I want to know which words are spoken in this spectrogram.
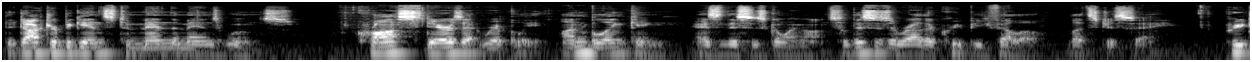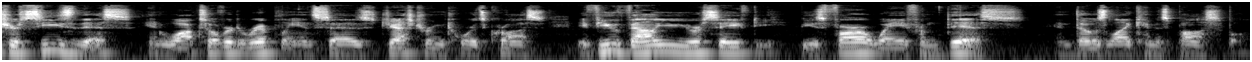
The doctor begins to mend the man's wounds. Cross stares at Ripley, unblinking, as this is going on. So this is a rather creepy fellow, let's just say. Preacher sees this and walks over to Ripley and says, gesturing towards Cross, If you value your safety, be as far away from this and those like him as possible.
